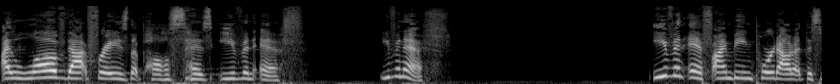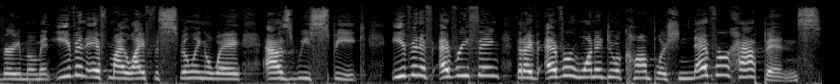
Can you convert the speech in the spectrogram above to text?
I love that phrase that Paul says, even if. Even if. Even if I'm being poured out at this very moment, even if my life is spilling away as we speak, even if everything that I've ever wanted to accomplish never happens,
